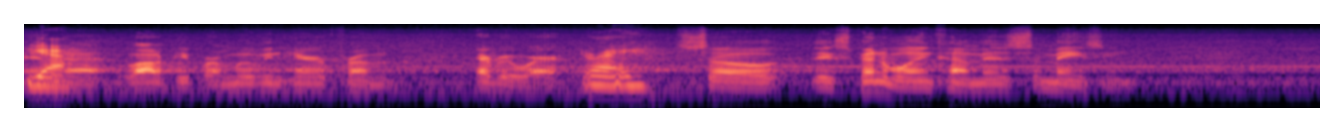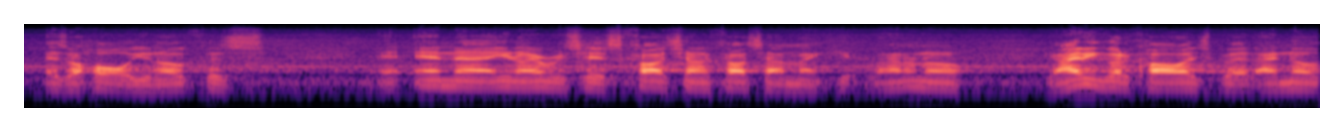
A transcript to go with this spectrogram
and Yeah. uh, a lot of people are moving here from everywhere. Right. So the expendable income is amazing as a whole, you know, because and uh, you know everybody says college town, college town. I'm like, I don't know. You know, I didn't go to college, but I know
